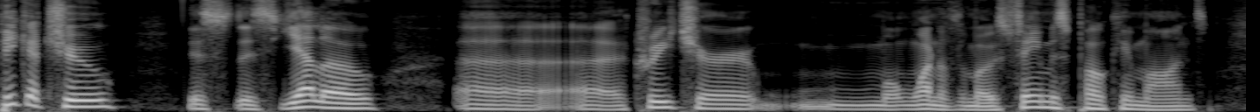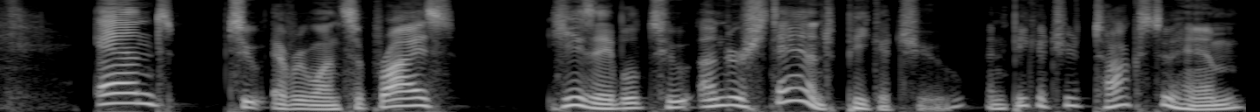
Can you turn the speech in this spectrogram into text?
Pikachu, this this yellow uh, uh, creature, one of the most famous Pokemons, and to everyone's surprise, he's able to understand Pikachu, and Pikachu talks to him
